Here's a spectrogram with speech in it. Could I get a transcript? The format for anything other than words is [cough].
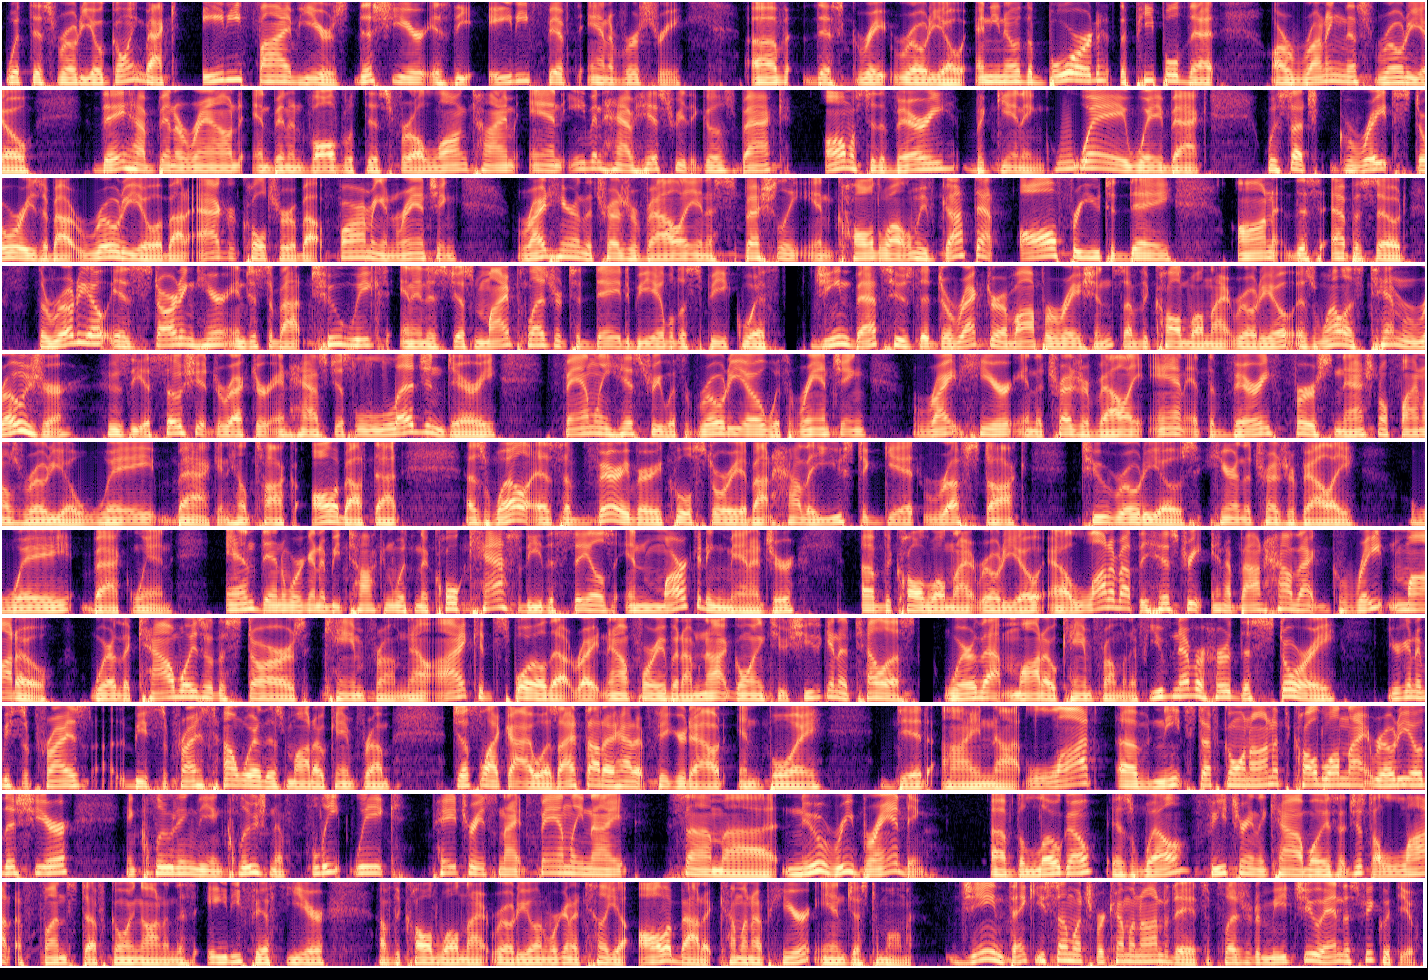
with this rodeo going back 85 years. This year is the 85th anniversary of this great rodeo. And you know, the board, the people that are running this rodeo, they have been around and been involved with this for a long time and even have history that goes back almost to the very beginning, way, way back, with such great stories about rodeo, about agriculture, about farming and ranching right here in the Treasure Valley and especially in Caldwell. And we've got that all for you today on this episode. The rodeo is starting here in just about two weeks, and it is just my pleasure today to be able to speak with Gene Betts, who's the director of operations of the Caldwell Night Rodeo, as well as Tim Rozier, who's the associate director and has just legendary family history with rodeo, with ranching, right here in the Treasure Valley and at the very first National Finals Rodeo way back. And he'll talk all about that, as well as a very, very cool story about how they used to get rough stock to rodeos here in the Treasure Valley way back when. And then we're going to be talking with Nicole Cassidy, the sales and marketing manager of the Caldwell Night Rodeo, a lot about the history and about how that great motto, where the Cowboys are the stars, came from. Now, I could spoil that right now for you, but I'm not going to. She's going to tell us where that motto came from. And if you've never heard this story, you're going to be surprised be surprised [laughs] on where this motto came from just like I was. I thought I had it figured out and boy did I not. Lot of neat stuff going on at the Caldwell Night Rodeo this year, including the inclusion of Fleet Week Patriots Night, Family Night, some uh, new rebranding of the logo as well, featuring the Cowboys. Just a lot of fun stuff going on in this 85th year of the Caldwell Night Rodeo, and we're going to tell you all about it coming up here in just a moment. Gene, thank you so much for coming on today. It's a pleasure to meet you and to speak with you.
